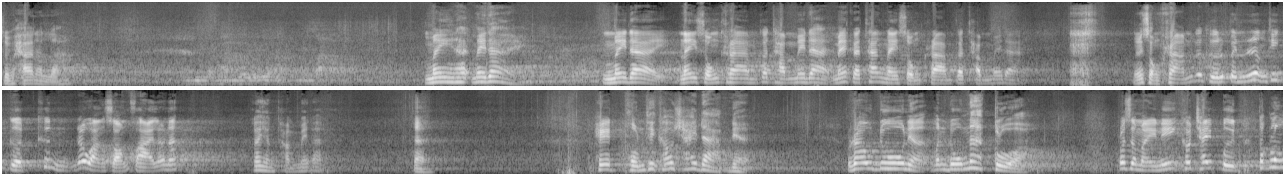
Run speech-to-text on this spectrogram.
สุบฮานัลลอฮ์ไม่ไม่ได้ ไม่ได้ ในสงครามก็ทำไม่ได้ แม้กระทั่งในสงครามก็ทำไม่ได้ ในสงครามก็คือเป็นเรื่องที่เกิดขึ้นระหว่างสองฝ่ายแล้วนะ ก็ยังทำไม่ได้นะ เหตุผลที่เขาใช้ดาบเนี่ยเราดูเนี่ยมันดูน่ากลัว เพราะสมัยนี้เขาใช้ปืนตกลง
